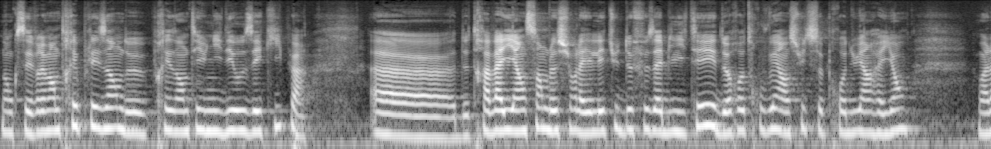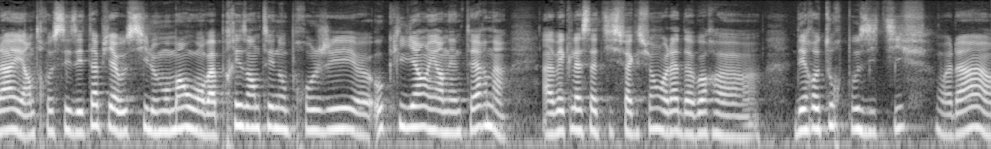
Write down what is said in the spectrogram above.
Donc c'est vraiment très plaisant de présenter une idée aux équipes. Euh, de travailler ensemble sur l'étude de faisabilité et de retrouver ensuite ce produit en rayon. Voilà, et entre ces étapes, il y a aussi le moment où on va présenter nos projets euh, aux clients et en interne avec la satisfaction voilà, d'avoir euh, des retours positifs. Voilà.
